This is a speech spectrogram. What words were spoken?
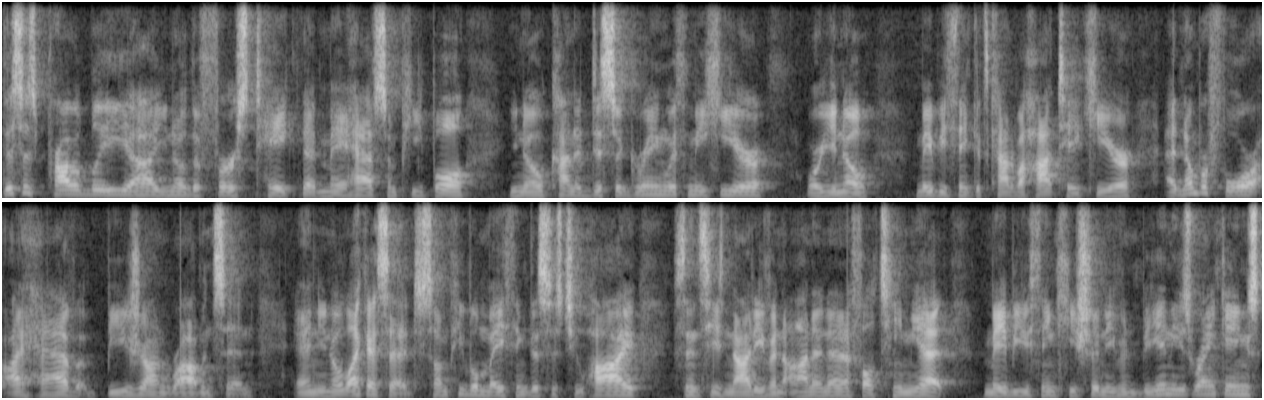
this is probably, uh, you know, the first take that may have some people, you know, kind of disagreeing with me here or, you know, maybe think it's kind of a hot take here. At number four, I have Bijan Robinson. And, you know, like I said, some people may think this is too high since he's not even on an NFL team yet. Maybe you think he shouldn't even be in these rankings.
